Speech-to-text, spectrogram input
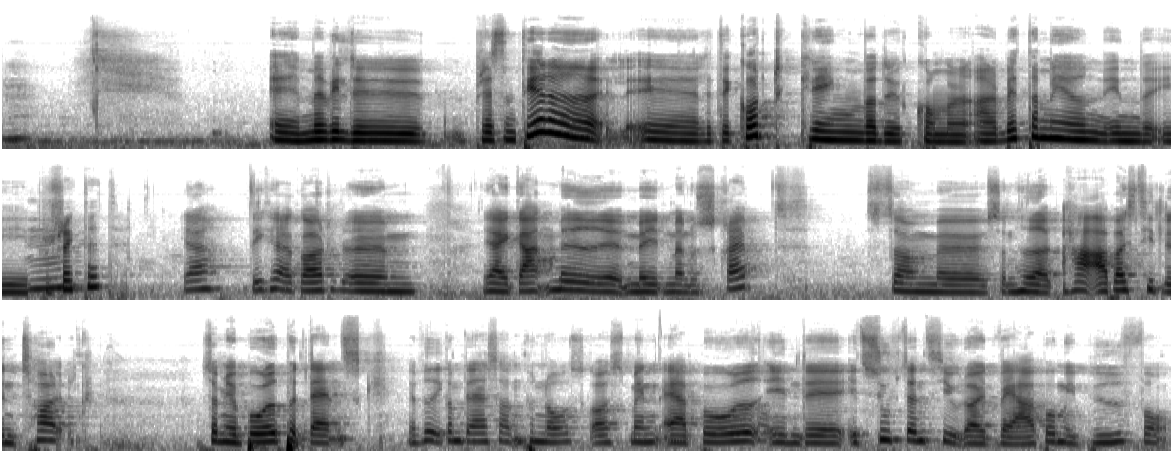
Mm. Eh, men vill du presentera eh, lite kort kring vad du kommer arbeta med i mm. projektet? Mm. Ja, det kan jeg godt. Øhm, jeg er i gang med, med et manuskript, som, øh, som hedder, har arbejdstitlen Tolk, som jo både på dansk, jeg ved ikke om det er sådan på norsk også, men er både et, øh, et substantivt og et verbum i bydeform.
